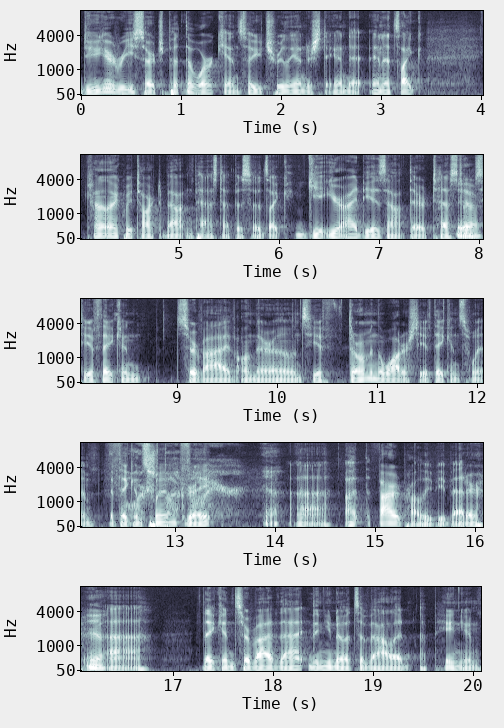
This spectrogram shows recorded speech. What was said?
do your research, put the work in, so you truly understand it. And it's like." Kind of like we talked about in past episodes, like get your ideas out there, test Yeah. them, see if they can survive on their own. See if throw them in the water, see if they can swim. If they can swim, great. fire. Yeah. Uh, uh, the fire would probably be better. Yeah. Uh, they can survive that, then you know it's a valid opinion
